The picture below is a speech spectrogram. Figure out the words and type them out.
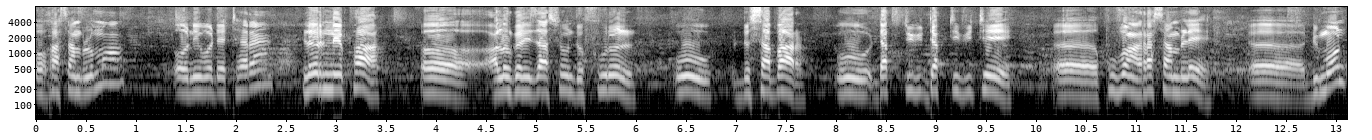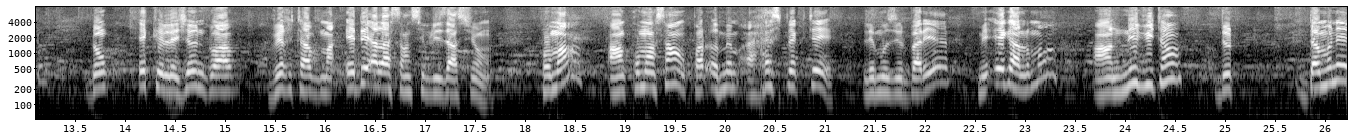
au rassemblement au niveau des terrains, l'heure n'est pas euh, à l'organisation de fourreux ou de sabar ou d'activités euh, pouvant rassembler euh, du monde. Donc, et que les jeunes doivent véritablement aider à la sensibilisation. Comment? En commençant par eux-mêmes à respecter les mesures barrières, mais également en évitant de d'amener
